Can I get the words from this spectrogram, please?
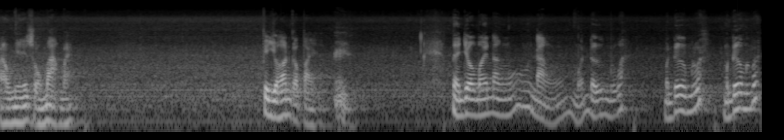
เรามีอนิสงส์มากไหมก็ย้อนกลับไปเหมือนโยมไว้นั่งนั่งเหมือนเดิมหรือวะ เหมือนเดิมหรือวะเหมือนเดิมรือวะ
